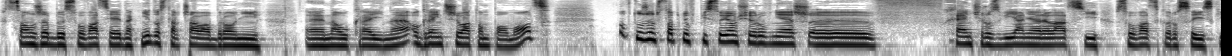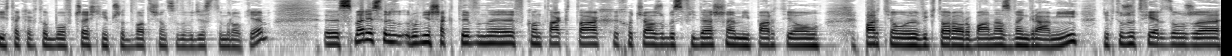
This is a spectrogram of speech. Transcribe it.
Chcą, żeby Słowacja jednak nie dostarczała broni e, na Ukrainę, ograniczyła tą pomoc. No, w dużym stopniu wpisują się również w chęć rozwijania relacji słowacko-rosyjskich, tak jak to było wcześniej, przed 2020 rokiem. Y, Smer jest również aktywny w kontaktach chociażby z Fideszem i partią, partią Viktora Orbana, z Węgrami. Niektórzy twierdzą, że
